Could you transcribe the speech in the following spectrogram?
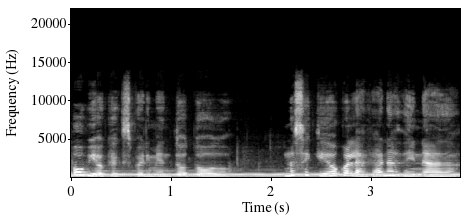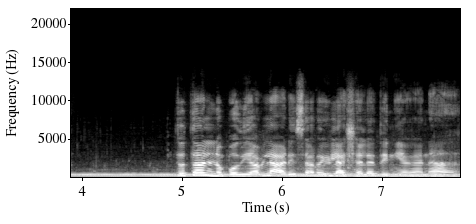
Obvio que experimentó todo. No se quedó con las ganas de nada. Total, no podía hablar, esa regla ya la tenía ganada.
